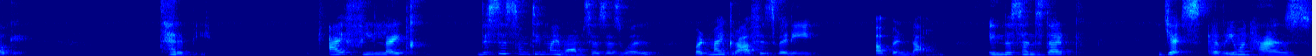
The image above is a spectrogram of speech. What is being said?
Okay. Therapy. I feel like this is something my mom says as well, but my graph is very up and down in the sense that, yes, everyone has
